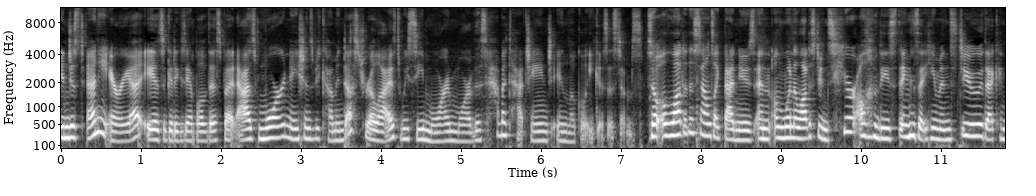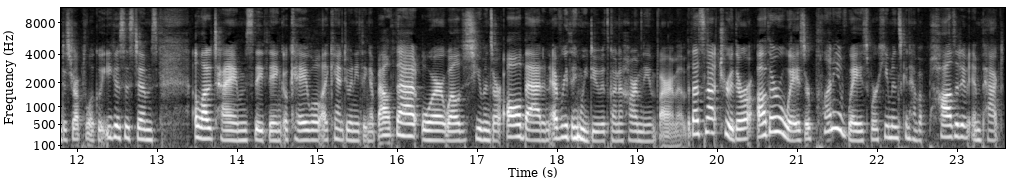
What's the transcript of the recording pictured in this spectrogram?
in just any area is a good example of this, but as more nations become industrialized, we see more and more of this habitat change in local ecosystems. So a lot of this sounds like bad news, and um, when a lot of students hear all of these things that humans do that can disrupt local ecosystems, a lot of times they think, okay, well, I can't do anything about that, or well, just humans are all bad and everything we do is going to harm the environment. But that's not true. There are other ways, or plenty of ways, where humans can have a positive impact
